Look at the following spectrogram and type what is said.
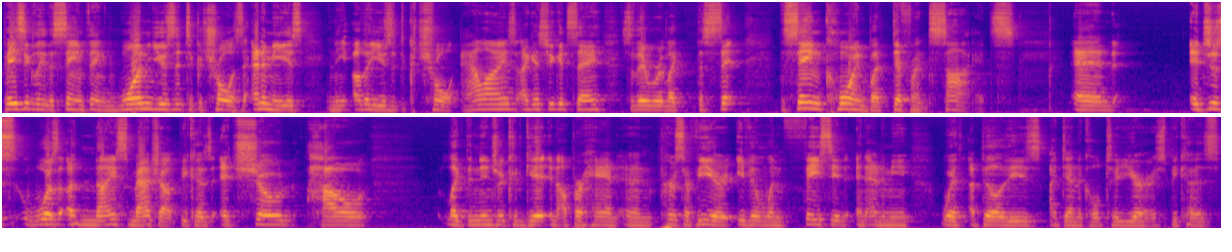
basically the same thing. One used it to control his enemies, and the other used it to control allies. I guess you could say. So they were like the same, the same coin but different sides. And it just was a nice matchup because it showed how like the ninja could get an upper hand and persevere even when facing an enemy with abilities identical to yours because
